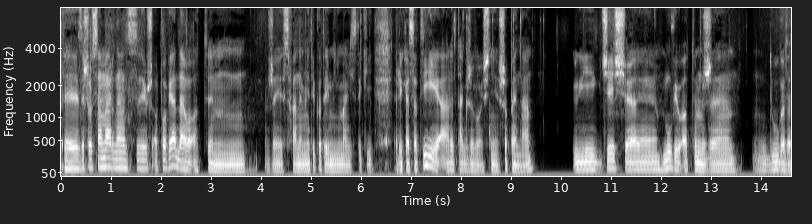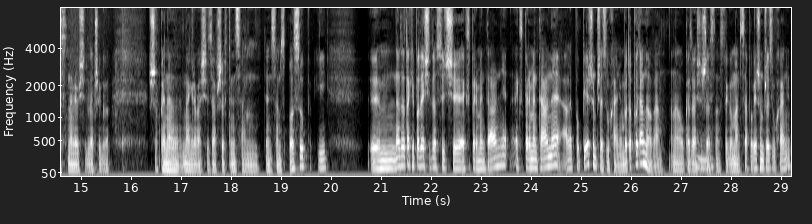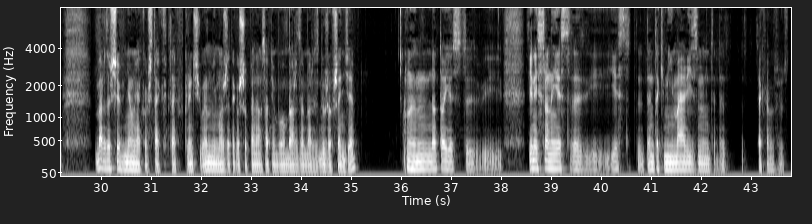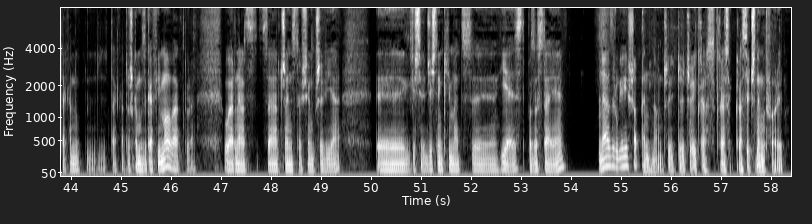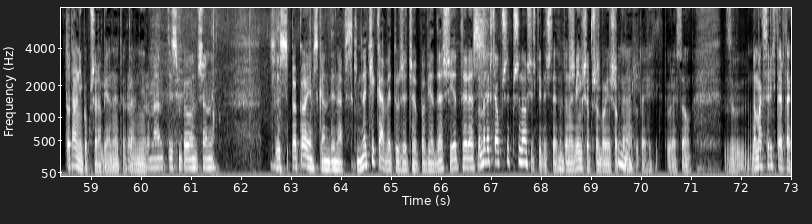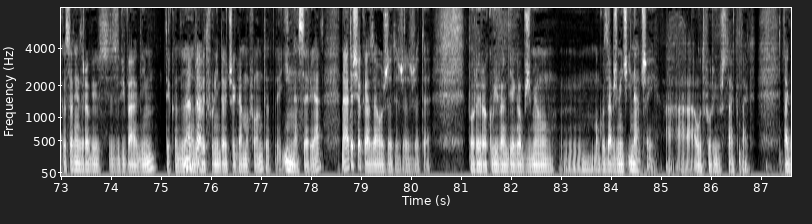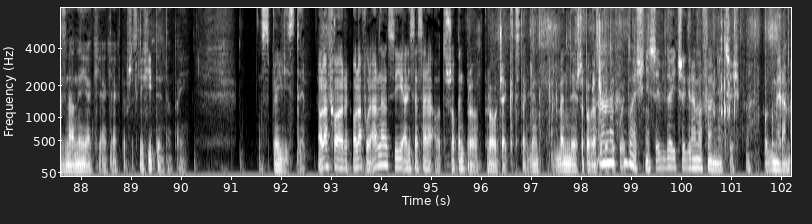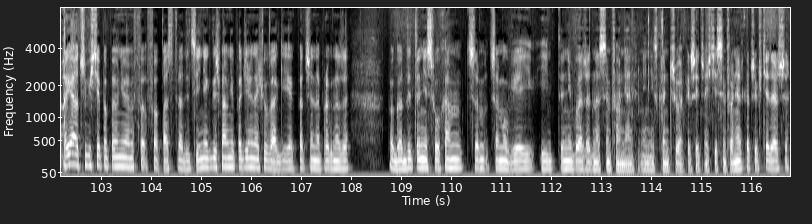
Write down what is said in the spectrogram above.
Y, Zresztą sam Arnolds już opowiadał o tym, że jest fanem nie tylko tej minimalistyki Rika Satie, ale także właśnie Chopina. I gdzieś e, mówił o tym, że długo zastanawiał się, dlaczego Chopina nagrywa się zawsze w ten sam, ten sam sposób i no to takie podejście dosyć eksperymentalnie, eksperymentalne, ale po pierwszym przesłuchaniu, bo to płyta nowa, ona ukazała się 16 marca, po pierwszym przesłuchaniu bardzo się w nią jakoś tak, tak wkręciłem, mimo że tego Chopina ostatnio było bardzo, bardzo dużo wszędzie. No to jest, y, z jednej strony jest, y, jest ten taki minimalizm, ten, ten, taka, taka, taka troszkę muzyka filmowa, która u Arnoldsa często się przewija. Yy, Gdzieś, gdzieś ten klimat yy, jest, pozostaje. No a z drugiej Chopin, no, czyli, czyli, czyli klas, klas, klasyczne utwory. Totalnie poprzerabiane, totalnie... Romantyzm połączony ze spokojem skandynawskim. No ciekawe tu rzeczy opowiadasz. Ja teraz... No będę chciał przy, przynosić kiedyś te, te największe przeboje Chopina przynoś. tutaj, które są... Z, no Max Richter tak ostatnio zrobił z, z Vivaldim, tylko dla, No tak. dla wytwórni Deutsche Grammophon, to inna seria. No ale też się okazało, że, że, że te pory roku Vivaldiego brzmią, y, mogą zabrzmieć inaczej, a, a utwór już tak, tak, tak znany jak, jak, jak te wszystkie hity tutaj z playlisty. Olafur, Olafur Arnolds i Alisa Sara od Chopin Pro Project. Tak bę- będę jeszcze powracał do tej płyty. właśnie, sobie w Deutsche Gramofonie coś po, pogmeram. A ja oczywiście popełniłem fo- fopas tradycyjnie, gdyż mam niepodzielność uwagi. Jak patrzę na prognozę pogody, to nie słucham, co, co mówię i, i to nie była żadna symfonia. Nie, nie skończyła pierwszej części symfonia, tylko oczywiście dalsza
